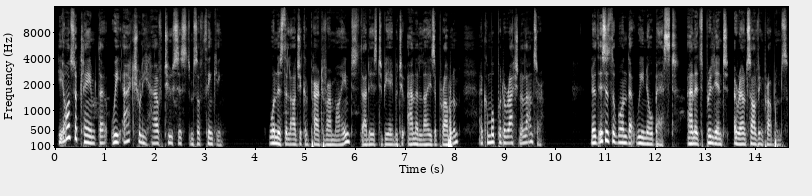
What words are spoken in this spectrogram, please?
He also claimed that we actually have two systems of thinking. One is the logical part of our mind, that is, to be able to analyse a problem and come up with a rational answer. Now, this is the one that we know best, and it's brilliant around solving problems.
